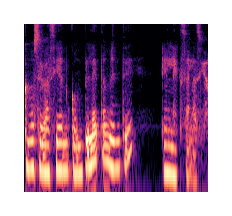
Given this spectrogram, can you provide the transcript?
cómo se vacían completamente en la exhalación.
